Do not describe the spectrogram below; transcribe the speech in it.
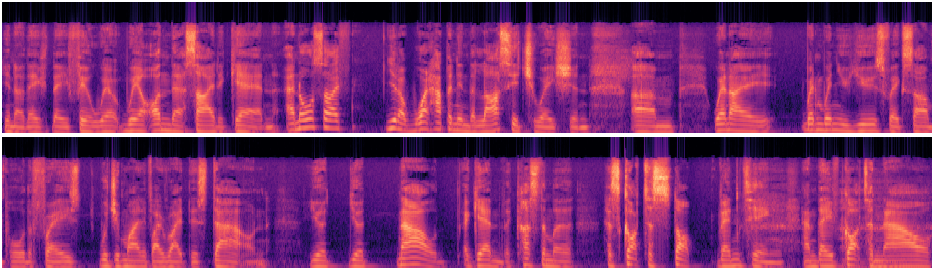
you know they, they feel we're we're on their side again. And also, I you know what happened in the last situation um, when I when when you use, for example, the phrase "Would you mind if I write this down?" You're you're now again the customer has got to stop venting and they've got to now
